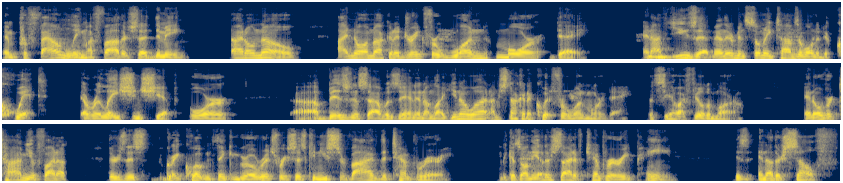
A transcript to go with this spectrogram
And profoundly, my father said to me, I don't know. I know I'm not going to drink for one more day. And I've used that, man. There have been so many times I wanted to quit a relationship or uh, a business I was in. And I'm like, you know what? I'm just not going to quit for one more day. Let's see how I feel tomorrow. And over time, you'll find out there's this great quote in Think and Grow Rich where he says, Can you survive the temporary? Because on the other side of temporary pain is another self.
